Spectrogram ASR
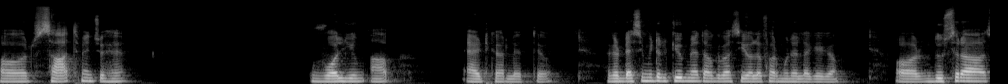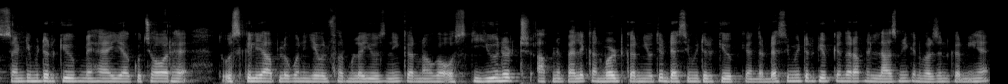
और साथ में जो है वॉल्यूम आप ऐड कर लेते हो। अगर डेसीमीटर क्यूब में है तो आपके पास ये वाला फार्मूला लगेगा। और दूसरा सेंटीमीटर क्यूब में है या कुछ और है तो उसके लिए आप लोगों ने ये वाला फार्मूला यूज़ नहीं करना होगा। उसकी यूनिट आपने पहले कन्वर्ट करनी होती है डेसीमीटर क्यूब के अंदर। डेसीमीटर क्यूब के अंदर आपने लाजमी कन्वर्जन करनी है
